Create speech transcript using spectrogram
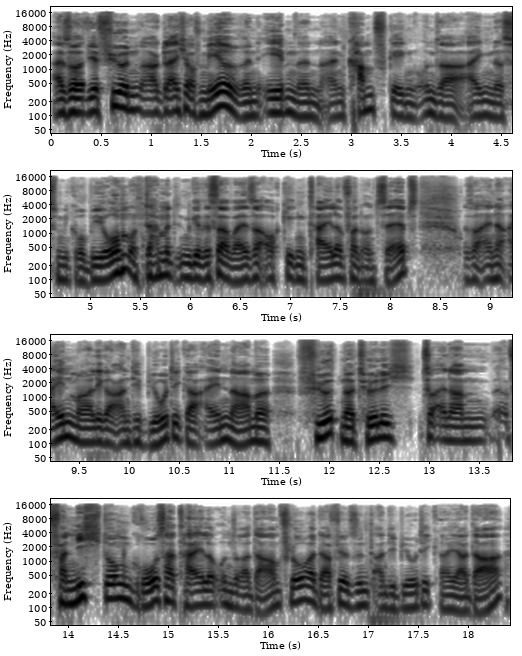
Also wir führen äh, gleich auf mehreren Ebenen einen Kampf gegen unser eigenes Mikrobiom und damit in gewisser Weise auch gegen Teile von uns selbst. Also eine einmalige Antibiotika-Einnahme führt natürlich zu einer Vernichtung großer Teile unserer Darmflora. Dafür sind Antibiotika ja da.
